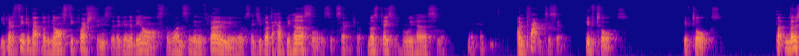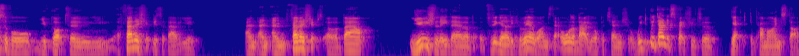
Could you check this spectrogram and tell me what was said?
You've got to think about the nasty questions that are going to be asked, the ones that are going to throw you. I said you've got to have rehearsals, etc. Most places will rehearse you, okay? And practice it. Give talks. Give talks. But most of all, you've got to, a fellowship is about you. And, and, and fellowships are about, usually they're, particularly early career ones, they're all about your potential. We, we don't expect you to have yet become Einstein.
